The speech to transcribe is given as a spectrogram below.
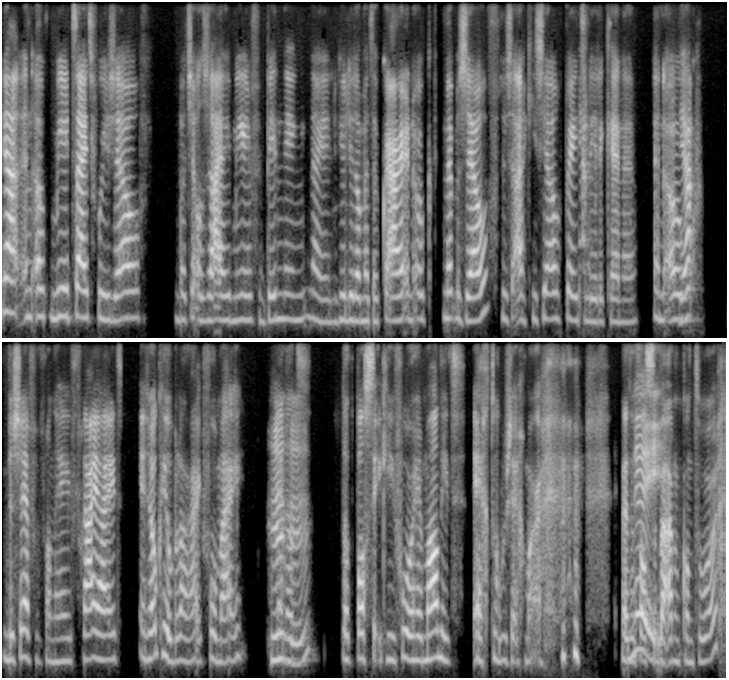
Ja, en ook meer tijd voor jezelf. Wat je al zei, meer verbinding. Nou, jullie dan met elkaar en ook met mezelf. Dus eigenlijk jezelf beter leren kennen. En ook beseffen van, hé, hey, vrijheid is ook heel belangrijk voor mij. En dat, mhm dat paste ik hiervoor helemaal niet echt toe, zeg maar. Met een vaste baan kantoor.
